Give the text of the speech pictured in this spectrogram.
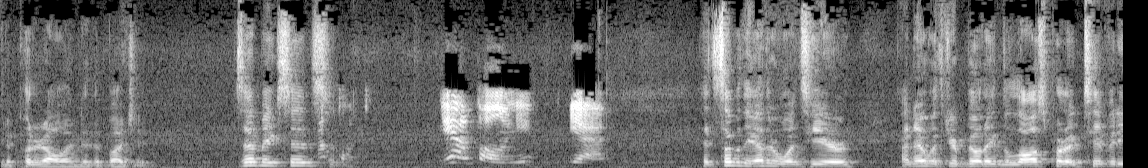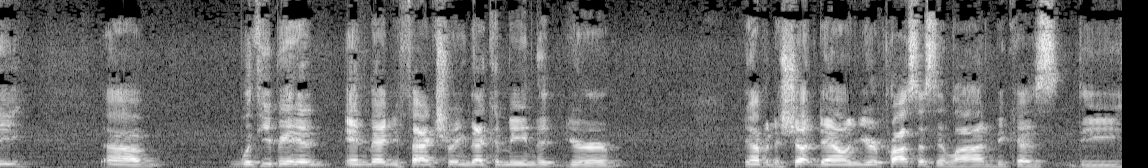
you know, put it all into the budget? Does that make sense? Yeah, I'm following you. Yeah. And some of the other ones here, I know with your building, the lost productivity, um, with you being in, in manufacturing, that could mean that you're you're having to shut down your processing line because the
